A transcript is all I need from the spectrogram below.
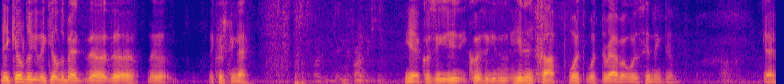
they killed the, they killed the, the the the Christian guy front of the king. Yeah, because he because he, he, didn't he didn't chop what, what the rabbi was hinting to him. Okay.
